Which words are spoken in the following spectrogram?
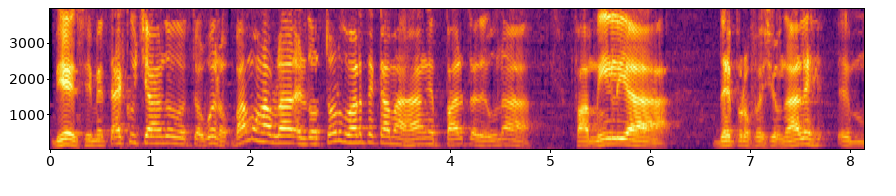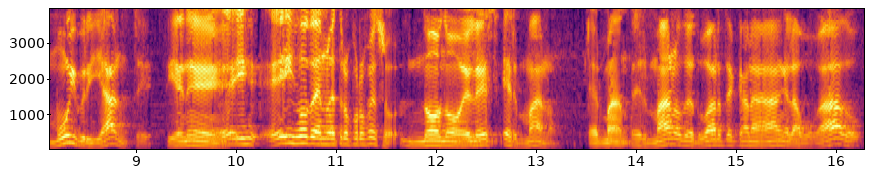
Bien, si me está escuchando, doctor. Bueno, vamos a hablar. El doctor Duarte Camaján es parte de una familia de profesionales eh, muy brillante. Tiene... ¿Es hijo de nuestro profesor? No, no, él es hermano. Hermano. Hermano de Duarte Canaán, el abogado,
